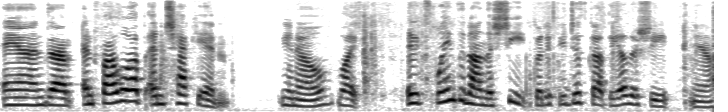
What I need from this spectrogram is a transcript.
and um, and follow up and check in you know? Like it explains it on the sheet but if you just got the other sheet yeah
